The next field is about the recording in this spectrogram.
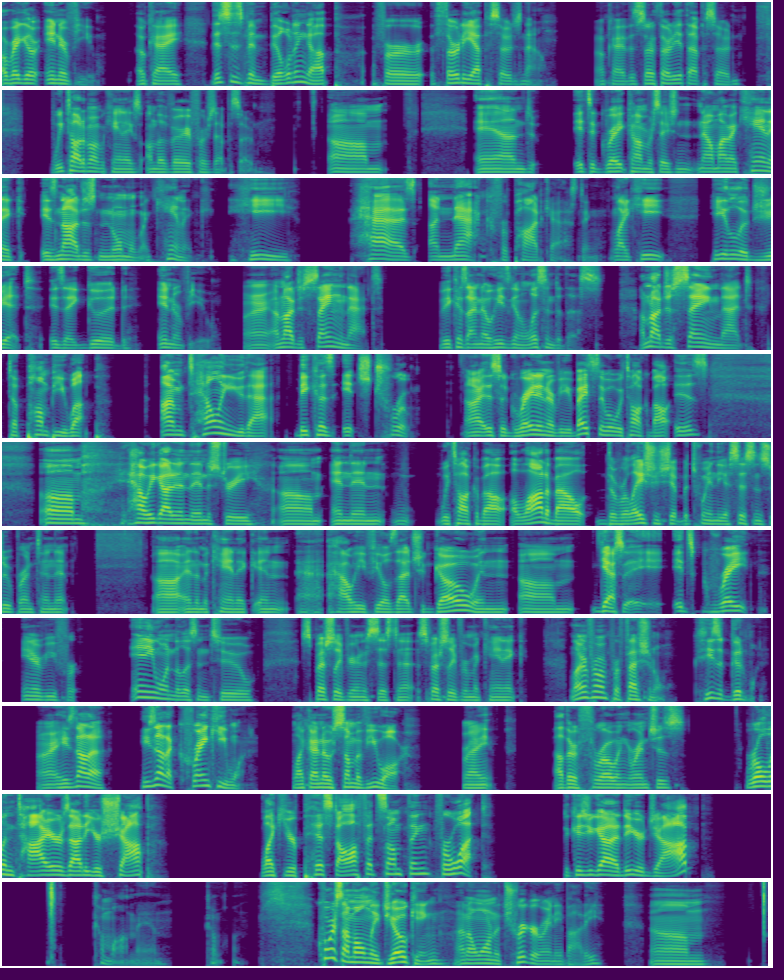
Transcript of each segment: a regular interview. Okay. This has been building up for 30 episodes now. Okay. This is our 30th episode. We talked about mechanics on the very first episode. Um, and it's a great conversation. Now, my mechanic is not just a normal mechanic. He has a knack for podcasting. Like he he legit is a good interview. All right. I'm not just saying that because I know he's going to listen to this. I'm not just saying that to pump you up. I'm telling you that because it's true. All right, this is a great interview. Basically, what we talk about is um how he got in the industry, um, and then we talk about a lot about the relationship between the assistant superintendent uh, and the mechanic and how he feels that should go. And um, yes, it's great interview for anyone to listen to, especially if you're an assistant, especially if you're a mechanic. Learn from a professional because he's a good one. All right, he's not a he's not a cranky one like I know some of you are. Right, Other throwing wrenches, rolling tires out of your shop, like you're pissed off at something for what? Because you got to do your job. Come on, man. Come on. Of course, I'm only joking. I don't want to trigger anybody. Um,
